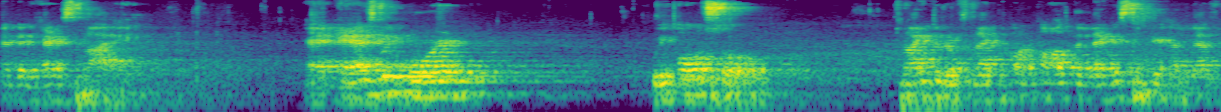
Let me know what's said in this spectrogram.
and their heads high. And as we mourn, we also try to reflect on all the legacy they have left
